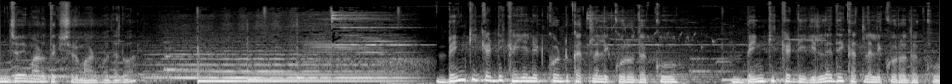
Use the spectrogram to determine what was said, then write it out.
ಎಂಜಾಯ್ ಮಾಡೋದಕ್ಕೆ ಶುರು ಮಾಡ್ಬೋದಲ್ವಾ? ಬೆಂಕಿ ಕಡ್ಡಿ ಕೈಯಲ್ಲಿಟ್ಕೊಂಡು ಕತ್ಲಲ್ಲಿ ಕೂರೋದಕ್ಕೂ, ಬೆಂಕಿ ಕಡ್ಡಿ ಇಲ್ಲದೆ ಕತ್ಲಲ್ಲಿ ಕೂರೋದಕ್ಕೂ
